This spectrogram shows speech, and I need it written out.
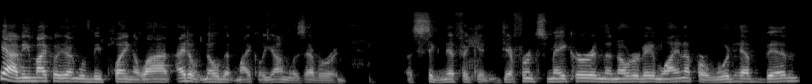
yeah, I mean, Michael Young would be playing a lot. I don't know that Michael Young was ever a, a significant difference maker in the Notre Dame lineup, or would have been.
